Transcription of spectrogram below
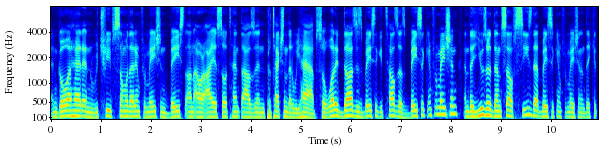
and go ahead and retrieve some of that information based on our ISO 10000 protection that we have. So what it does is basically tells us basic information and the user themselves sees that basic information and they can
